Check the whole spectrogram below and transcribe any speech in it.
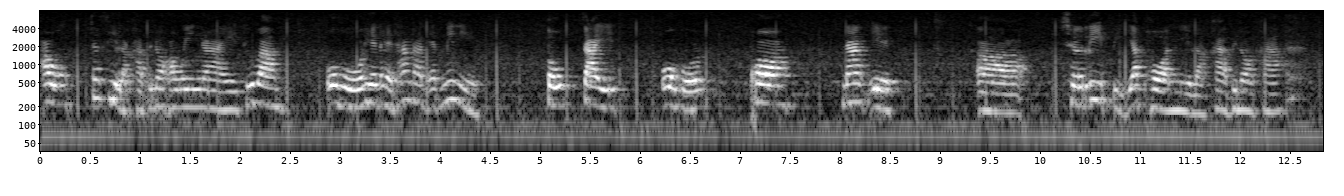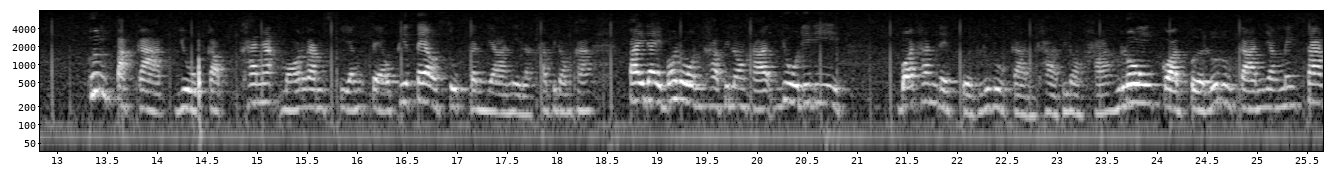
เอาจะสิล่ะค่ะพี่น้องเอาง่ายๆถือว่า โอ้โหเฮ็ดให้ทางด้านแอดมินนี่ตกใจ โอ้โห พอนางเอกอ่าเชอรี่ปิยพรนี่แหละค่ะพี่น้องคะ เพิ่งประกาศอยู่กับคณะหมอรำเสียงแจ๋วพี่แต้วสุกัญญานี่แหละค่ะพี่น้องคะไปได้บ่โดนค่ะพี่น้องคะอยู่ดีๆบอท่านได้เปิดฤดูกาลค่ะพี่น้องคะลงก่อนเปิดฤดูกาลยังไม่สร้าง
